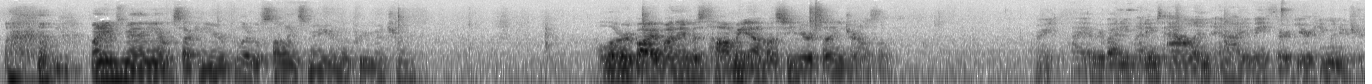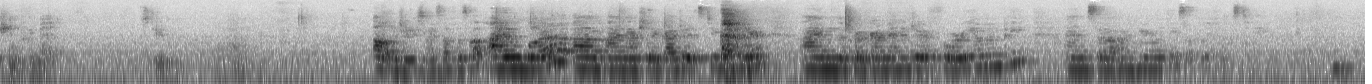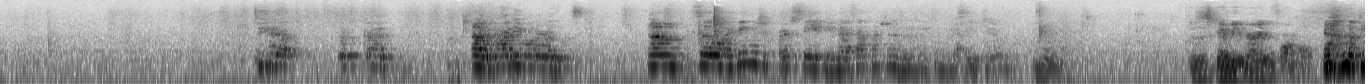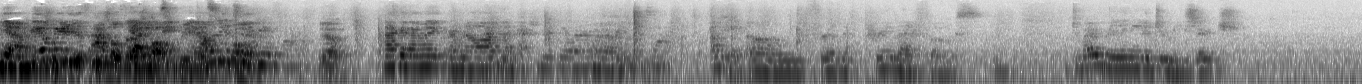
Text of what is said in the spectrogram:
My name is Manny. I'm a second year political science major in the pre-med track. Hello, everybody. My name is Tommy. I'm a senior studying journalism. Right. Hi, everybody. My name is Alan, and I am a third year human nutrition pre med student. I'll introduce myself as well. I'm Laura. Um, I'm actually a graduate student here. I'm the program manager for UMMP, and so I'm here with these lovely folks today. Do you have, oh, go ahead. um, How do you want to run this? um, so I think we should first see if you guys have questions, and then we can proceed to. Yeah. This is going to be very informal. yeah, feel So free to just ask don't us anything, lots you know? details as well. Yeah. Academic or not, like extracurricular, whatever you guys want. Okay, um, for the pre-med folks, do I really need to do research?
